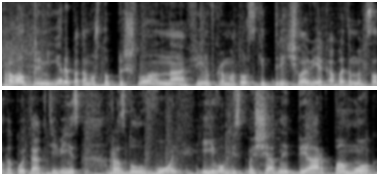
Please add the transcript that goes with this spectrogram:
Провал премьеры, потому что пришло на фильм в Краматорске три человека. Об этом написал какой-то активист, раздул вонь, и его беспощадный пиар помог.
